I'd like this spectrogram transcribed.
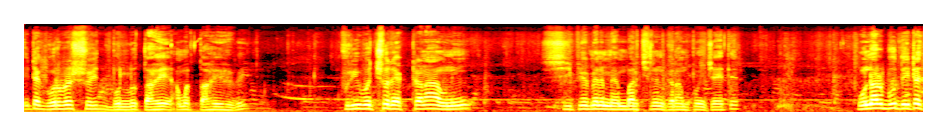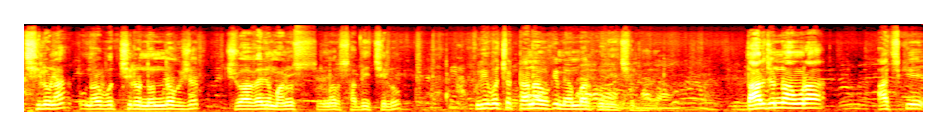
এটা গর্বের সহিত বলল তাহে আমার তাহে হবে। কুড়ি বছর একটানা উনি সিপিএমের মেম্বার ছিলেন গ্রাম পঞ্চায়েতের। ওনার বুথ এটা ছিল না ওনার বুথ ছিল নন্দকিশোর চুয়াগাড়ির মানুষ ওনার সাথেই ছিল। কুড়ি বছর টানা ওকে মেম্বার করিয়েছিল। তার জন্য আমরা আজকে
